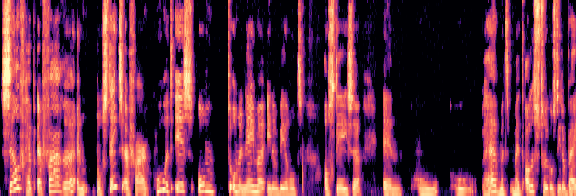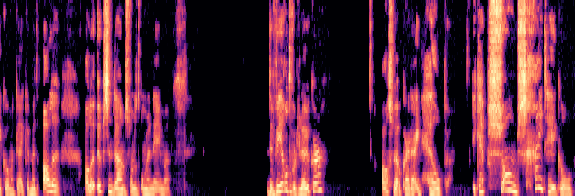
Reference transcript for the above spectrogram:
zelf heb ervaren en nog steeds ervaar hoe het is om te ondernemen in een wereld als deze. En hoe hoe, hè, met, met alle struggles die erbij komen kijken, met alle, alle ups en downs van het ondernemen. De wereld wordt leuker als we elkaar daarin helpen. Ik heb zo'n scheidhekel,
